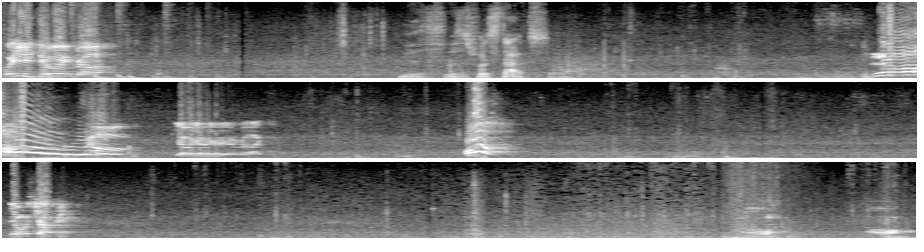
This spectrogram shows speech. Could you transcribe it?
What are you doing, bro? This this is for stats. So. No! Yo! Yo, yo, yo, yo, relax. Oh! You almost shot me. Oh. Oh.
